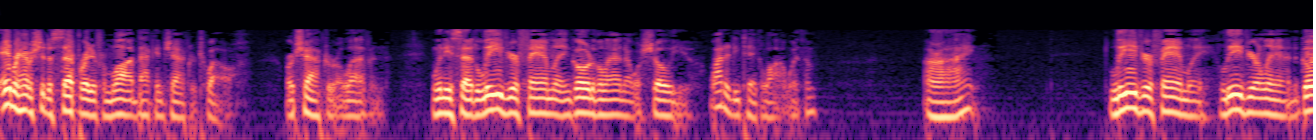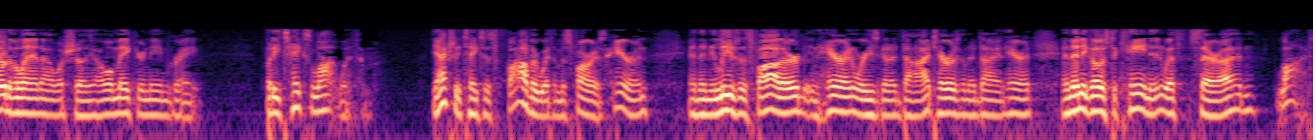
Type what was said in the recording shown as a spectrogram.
Abraham should have separated from Lot back in chapter 12 or chapter 11 when he said, Leave your family and go to the land I will show you. Why did he take Lot with him? All right. Leave your family, leave your land, go to the land I will show you. I will make your name great. But he takes Lot with him. He actually takes his father with him as far as Haran, and then he leaves his father in Haran where he's going to die. Terah's going to die in Haran, and then he goes to Canaan with Sarah and Lot.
